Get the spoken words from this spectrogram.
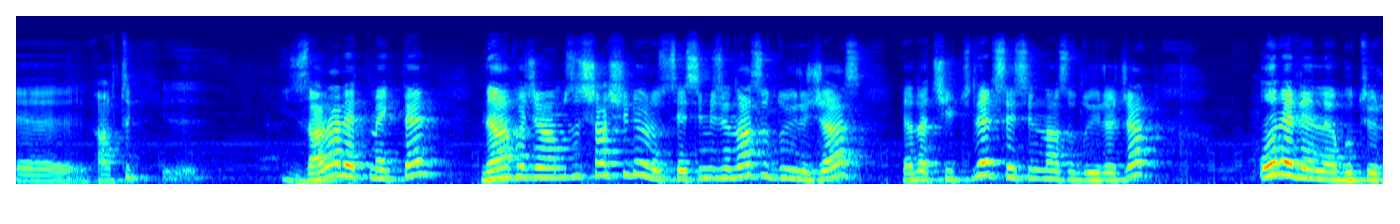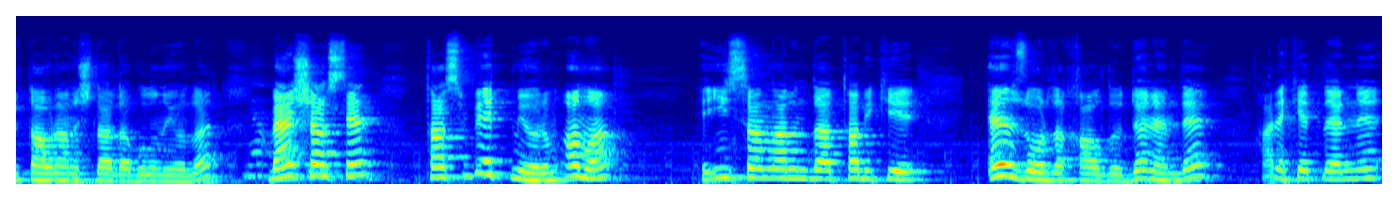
e, artık e, zarar etmekten ne yapacağımızı şaşırıyoruz. Sesimizi nasıl duyuracağız ya da çiftçiler sesini nasıl duyuracak? O nedenle bu tür davranışlarda bulunuyorlar. Ben şahsen tasvip etmiyorum ama e, insanların da tabii ki en zorda kaldığı dönemde hareketlerini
